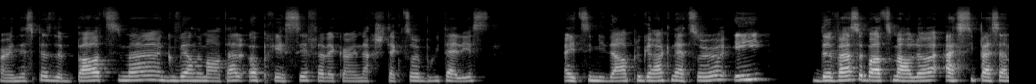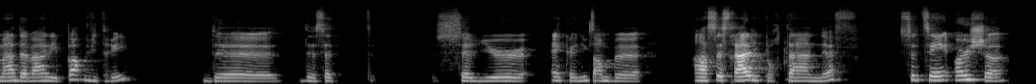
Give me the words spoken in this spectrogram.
un espèce de bâtiment gouvernemental oppressif avec une architecture brutaliste, intimidant, plus grand que nature. Et devant ce bâtiment-là, assis patiemment devant les portes vitrées de, de cette, ce lieu inconnu qui semble euh, ancestral et pourtant neuf, se tient un chat,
